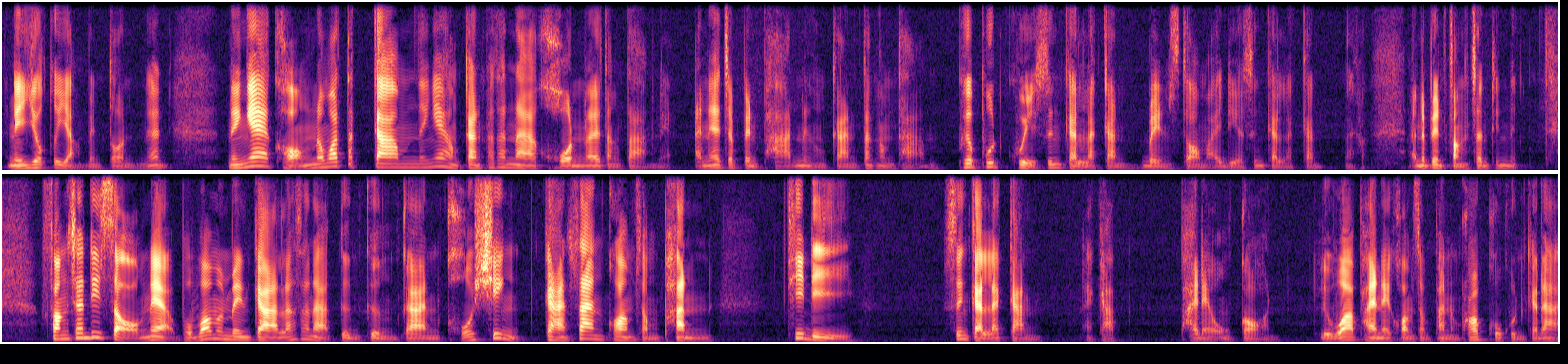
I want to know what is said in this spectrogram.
อันนี้ยกตัวอย่างเป็นต้นนั้นในแง่ของนวัตกรรม ในแง่ของการพัฒนาคนอะไรต่างๆเนี่ยอันนี้จะเป็น part หนึ่งของการตั้งคำถาม เพื่อพูดคุยซึ่งกันและกัน brainstorm ไอเดียซึ่งกันและกันนะครับอันนั้นเป็นฟังก์ชันที่ 1 ฟังก์ชันที่2เนี่ยผมว่ามันเป็นการลักษณะกึ่งๆ การ coaching การสร้างความสัมพันธ์ที่ดีซึ่งกันและกันนะครับภายในองค์กร หรือว่าภายในความสัมพันธ์ของครอบครัวคุณก็ได้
